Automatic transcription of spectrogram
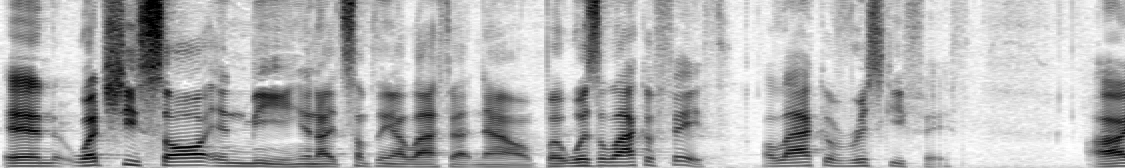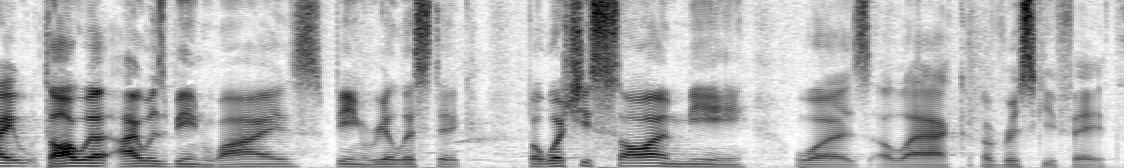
And what she saw in me, and it's something I laugh at now, but was a lack of faith, a lack of risky faith. I thought I was being wise, being realistic, but what she saw in me was a lack of risky faith.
